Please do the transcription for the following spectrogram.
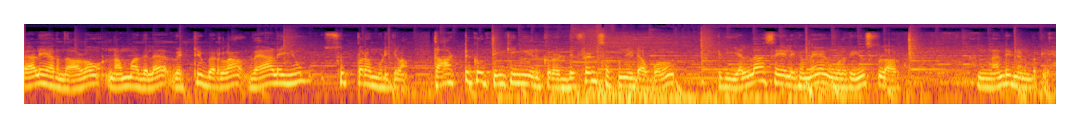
வேலையாக இருந்தாலும் நம்ம அதில் வெற்றி பெறலாம். வேலையும் சூப்பராக முடிக்கலாம். தாட்டுக்கும் திங்கிங்கும் இருக்கிற டிஃப்ரென்ஸை பண்ணிட்டா போதும். இது எல்லா செயலுக்குமே உங்களுக்கு யூஸ்ஃபுல்லாக இருக்கும். நன்றி நண்பர்களே.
